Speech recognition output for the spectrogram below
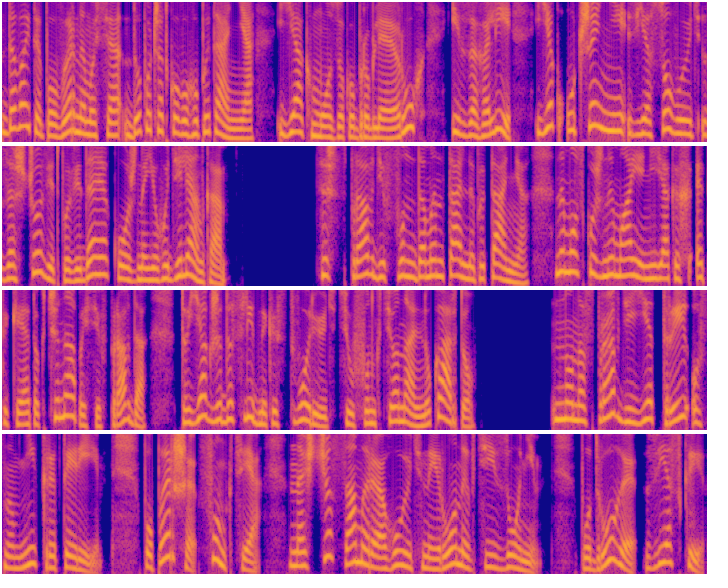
давайте повернемося до початкового питання, як мозок обробляє рух і, взагалі, як учені з'ясовують, за що відповідає кожна його ділянка. Це ж справді фундаментальне питання. На мозку ж немає ніяких етикеток чи написів, правда? То як же дослідники створюють цю функціональну карту? Ну, насправді є три основні критерії. По-перше, функція, на що саме реагують нейрони в цій зоні. По-друге, зв'язки,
